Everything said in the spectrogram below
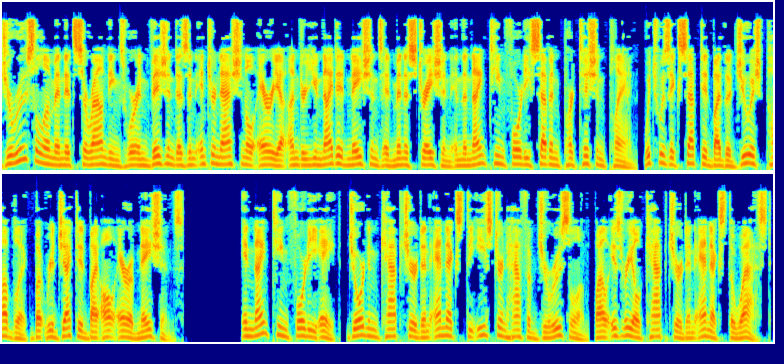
Jerusalem and its surroundings were envisioned as an international area under United Nations administration in the 1947 Partition Plan, which was accepted by the Jewish public but rejected by all Arab nations. In 1948, Jordan captured and annexed the eastern half of Jerusalem, while Israel captured and annexed the west.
